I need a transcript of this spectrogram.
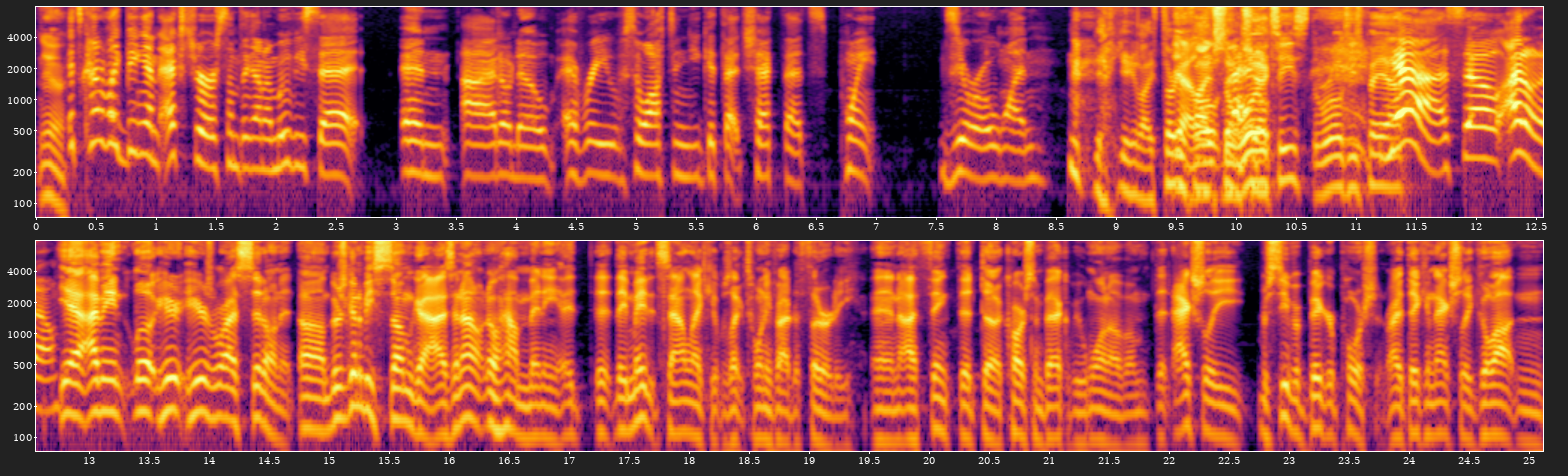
Yeah. It's kind of like being an extra or something on a movie set, and I don't know. Every so often you get that check that's point zero one. Yeah, you get like Yeah. 35 The, the royalties. The royalties payout. Yeah, so I don't know. Yeah, I mean, look here. Here's where I sit on it. Um, there's going to be some guys, and I don't know how many. It, it, they made it sound like it was like 25 to 30, and I think that uh, Carson Beck will be one of them that actually receive a bigger portion. Right? They can actually go out and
